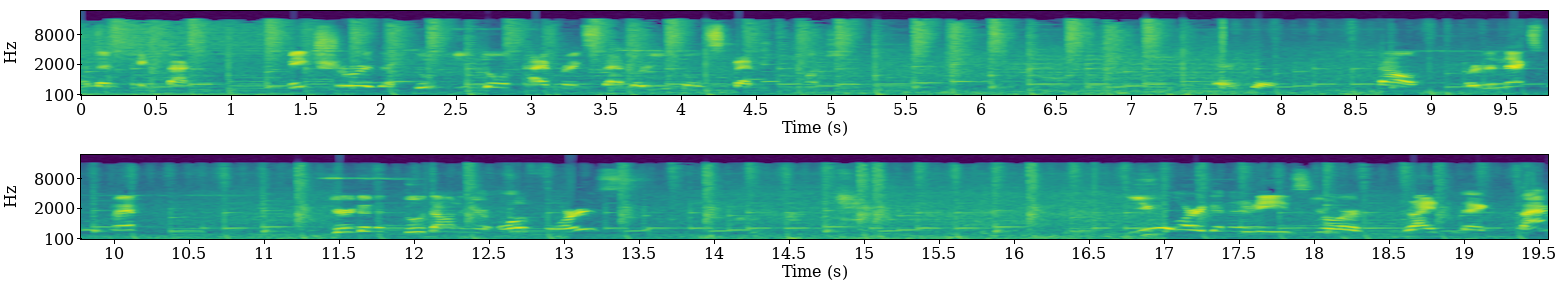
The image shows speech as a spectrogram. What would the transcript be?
and then kick back make sure that you don't hyperextend or you don't spend too much there you go now for the next movement you're gonna go down on your all fours. You are gonna raise your right leg back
